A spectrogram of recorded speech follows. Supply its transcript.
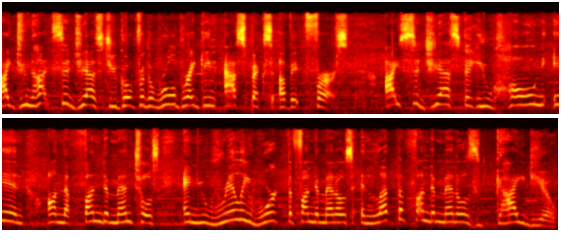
I do not suggest you go for the rule breaking aspects of it first. I suggest that you hone in on the fundamentals and you really work the fundamentals and let the fundamentals guide you.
